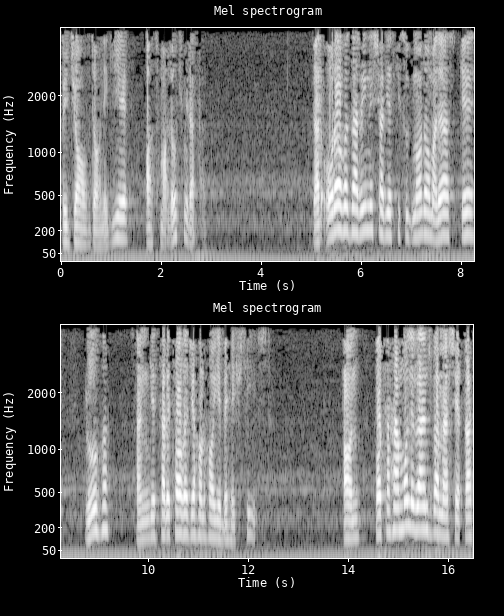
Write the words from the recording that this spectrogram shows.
به جاودانگی آتمالوک می رسد در اوراق زرین شریعت کی سودماد آمده است که روح سنگ سر تاق جهانهای بهشتی است. آن با تحمل رنج و مشقت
